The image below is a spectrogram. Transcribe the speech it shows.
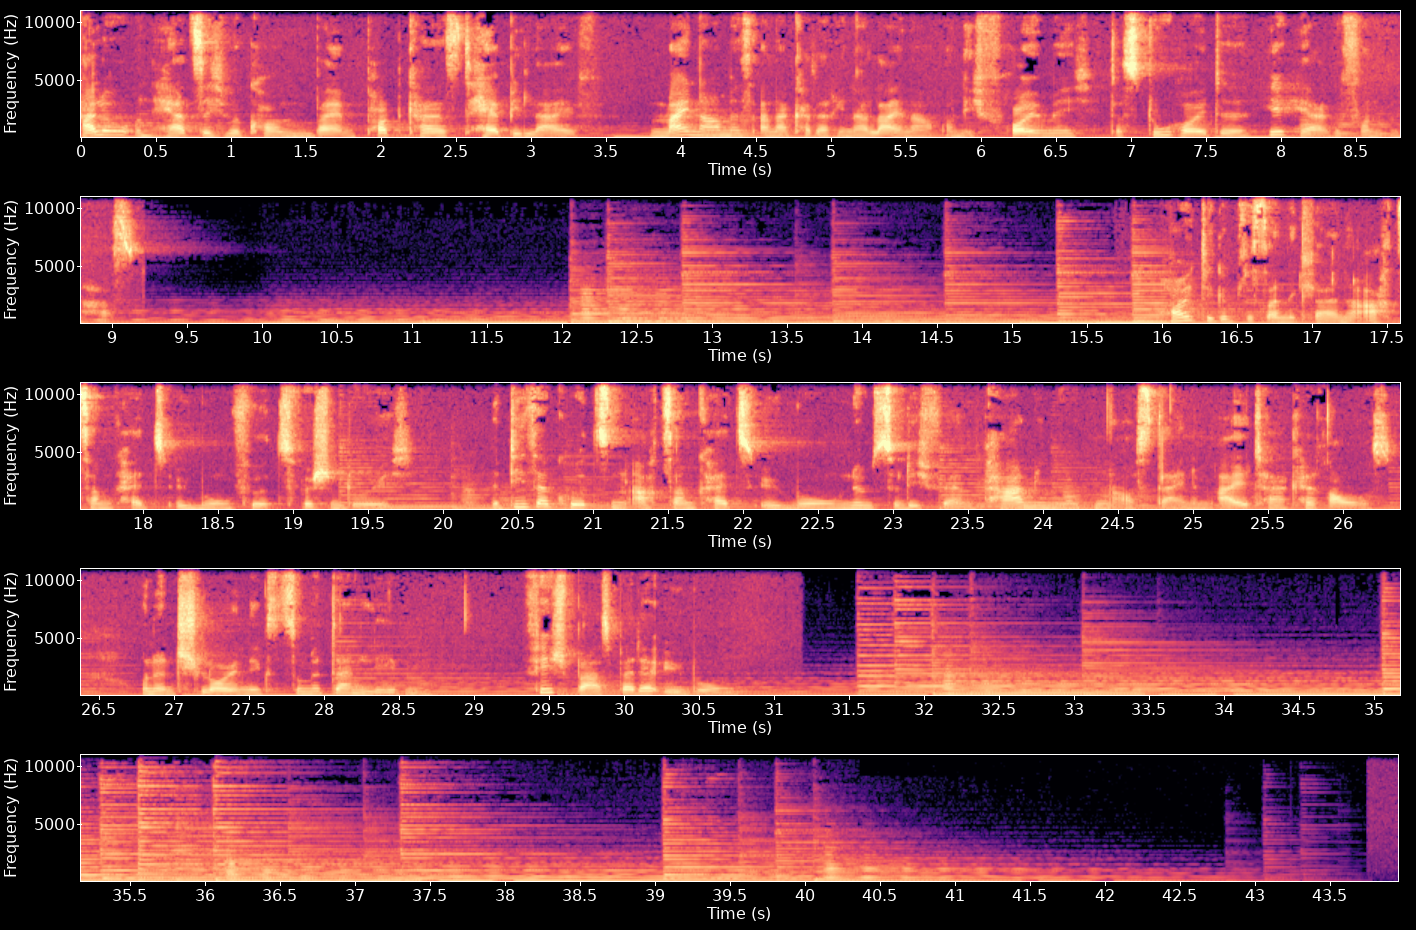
Hallo und herzlich willkommen beim Podcast Happy Life. Mein Name ist Anna-Katharina Leiner und ich freue mich, dass du heute hierher gefunden hast. Heute gibt es eine kleine Achtsamkeitsübung für zwischendurch. Mit dieser kurzen Achtsamkeitsübung nimmst du dich für ein paar Minuten aus deinem Alltag heraus und entschleunigst somit dein Leben. Viel Spaß bei der Übung!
